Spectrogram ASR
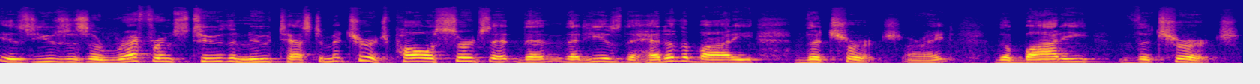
is used as a reference to the New Testament church. Paul asserts that, that, that he is the head of the body, the church, all right? The body, the church.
